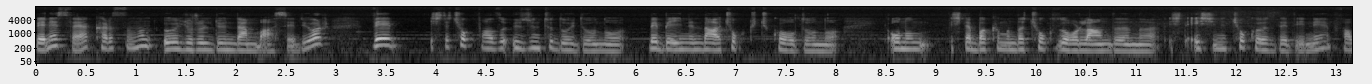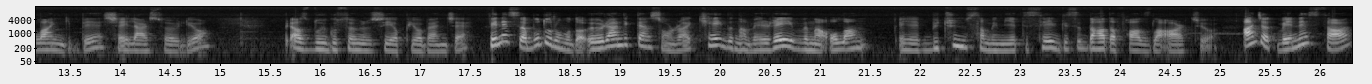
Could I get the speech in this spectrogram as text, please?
Vanessa'ya karısının öldürüldüğünden bahsediyor ve işte çok fazla üzüntü duyduğunu, bebeğinin daha çok küçük olduğunu, onun işte bakımında çok zorlandığını, işte eşini çok özlediğini falan gibi şeyler söylüyor. Biraz duygu sömürüsü yapıyor bence. Vanessa bu durumu da öğrendikten sonra Caden'a ve Raven'a olan e, bütün samimiyeti, sevgisi daha da fazla artıyor. Ancak Vanessa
